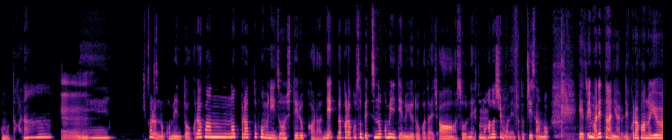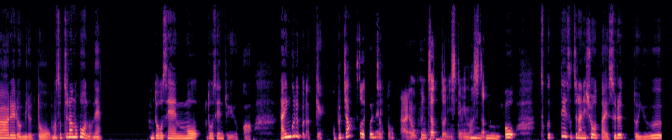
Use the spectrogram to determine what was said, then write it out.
思ったかな。うんうんねヒカルンのコメント、クラファンのプラットフォームに依存しているからね。だからこそ別のコミュニティの誘導が大事。ああ、そうね。その話もね、ちょっとちいさんの、えっ、と、今、レターにあるね、クラファンの URL を見ると、まあ、そちらの方のね、動線も、動線というか、LINE グループだっけ？オプチャそうですねオープンチャット？はい。オープンチャットにしてみました。うんうんを作って、そちらに招待するという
